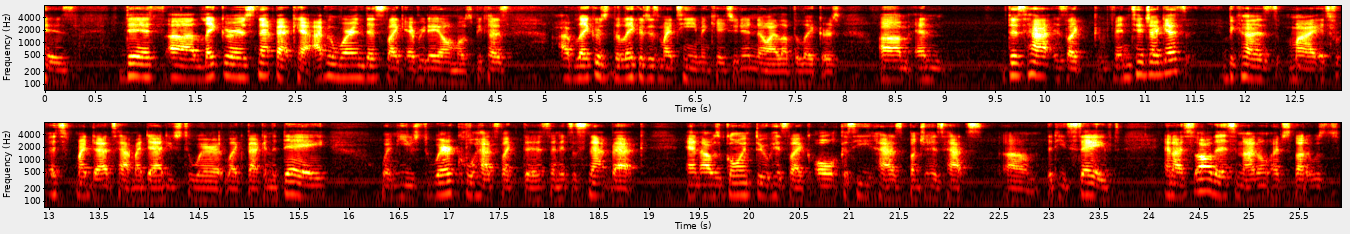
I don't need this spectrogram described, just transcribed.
is this uh, Lakers snapback hat. I've been wearing this like every day almost because I've Lakers. The Lakers is my team. In case you didn't know, I love the Lakers. Um, and this hat is like vintage, I guess, because my it's it's my dad's hat. My dad used to wear it like back in the day when he used to wear cool hats like this, and it's a snapback. And I was going through his like old because he has a bunch of his hats um, that he saved, and I saw this, and I don't. I just thought it was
